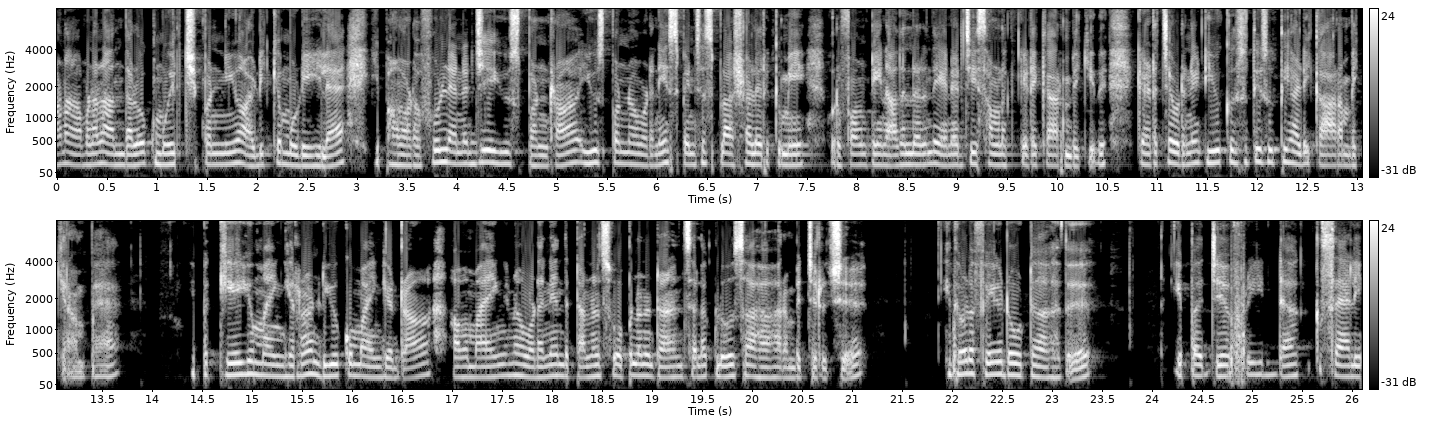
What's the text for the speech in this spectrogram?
ஆனால் அவனால் அந்தளவுக்கு முயற்சி பண்ணியும் அடிக்க முடியல. இப்போ அவனோட ஃபுல் எனர்ஜியை யூஸ் பண்ணுறான் யூஸ் பண்ண உடனே ஸ்பென்சஸ் பிளாஷால் இருக்குமே ஒரு ஃபவுண்டெயின் அதிலிருந்து எனர்ஜிஸ் அவனுக்கு கிடைக்க ஆரம்பிக்குது. கிடைச்ச உடனே டியூக்கை சுற்றி சுற்றி அடிக்க ஆரம்பிக்கிறான் இப்போ. இப்போ கேயும் மயங்கிடுறான் டியூக்கும் மயங்கிடுறான். அவன் மயங்கின உடனே அந்த டனல்ஸ் ஓப்பன் டனல்ஸ் எல்லாம் க்ளோஸ் ஆக ஆரம்பிச்சிருச்சு. இதோட ஃபேட் அவுட் ஆகுது. இப்போ ஜெஃப்ரி டக் சேலி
